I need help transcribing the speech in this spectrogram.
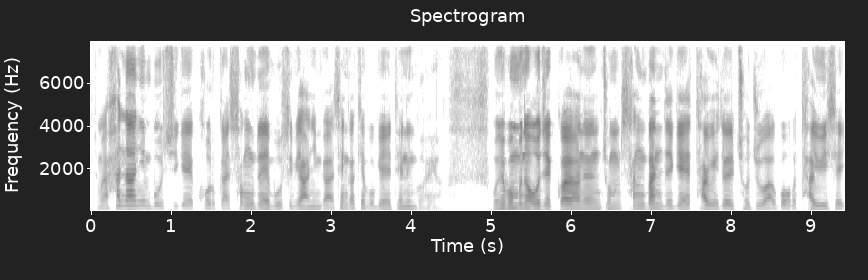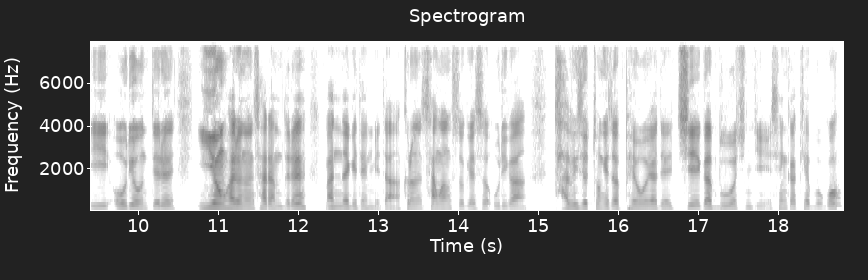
정말 하나님 보시기에 거룩한 성도의 모습이 아닌가 생각해 보게 되는 거예요. 오늘 본문은 어제과는 좀 상반되게 다윗을 저주하고 다윗의 이 어려운 때를 이용하려는 사람들을 만나게 됩니다. 그런 상황 속에서 우리가 다윗을 통해서 배워야 될 지혜가 무엇인지 생각해보고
